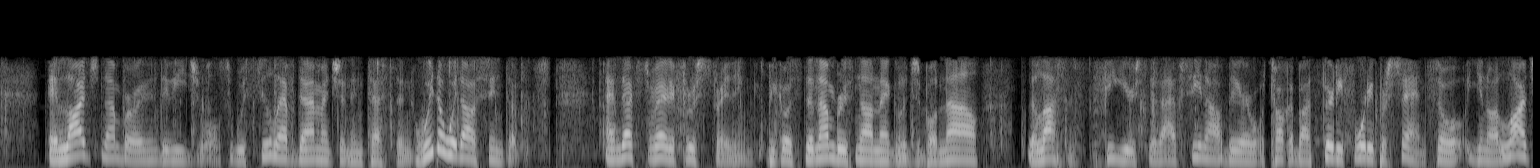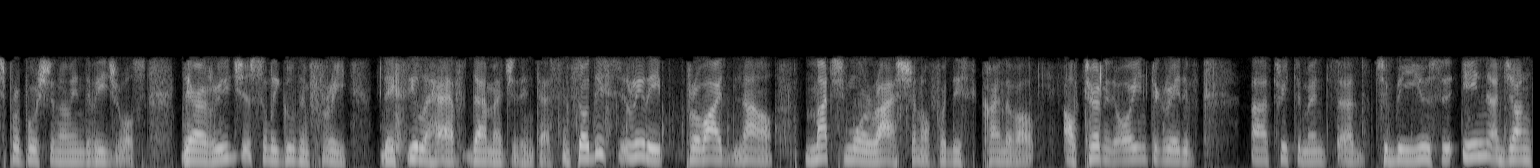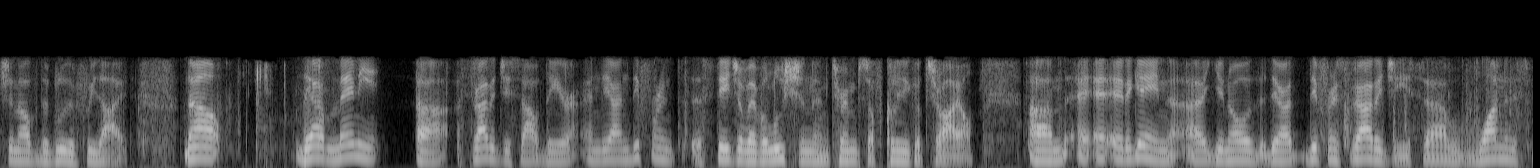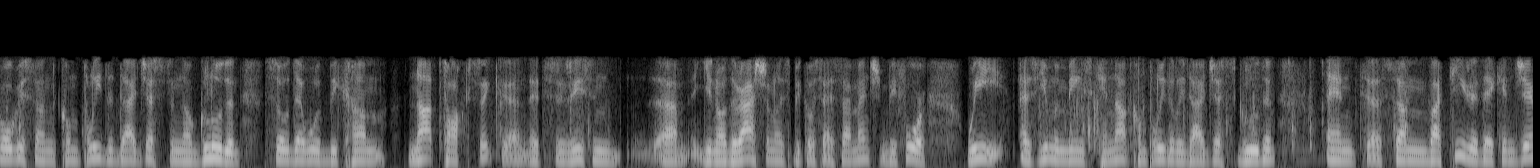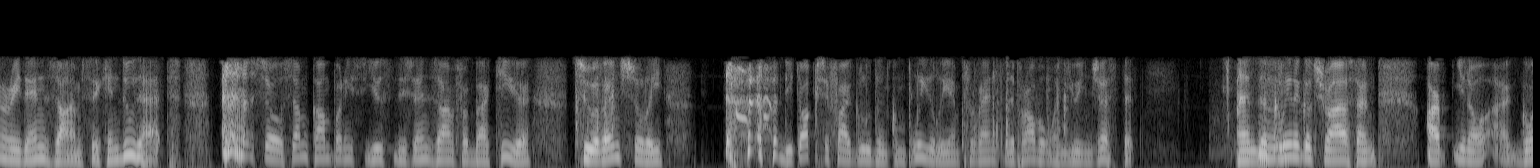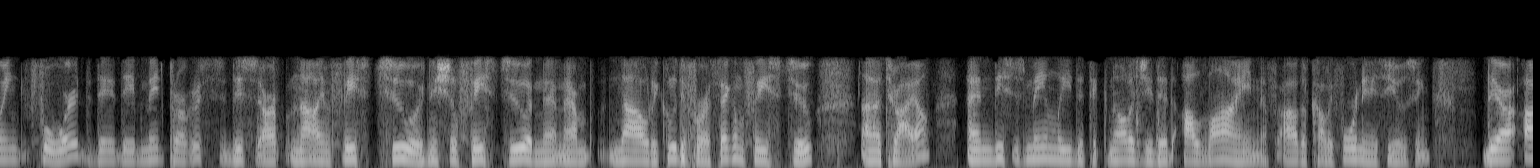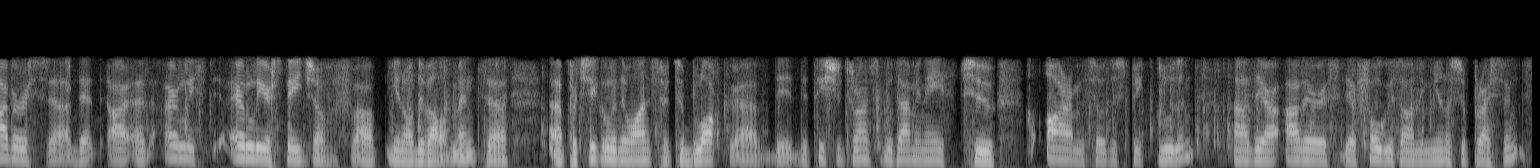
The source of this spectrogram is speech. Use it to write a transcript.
a large number of individuals will still have damage in the intestine with or without symptoms. And that's very frustrating because the number is not negligible. Now, the last figures that I've seen out there talk about 30, 40%. So, you know, a large proportion of individuals, they are religiously gluten-free. They still have damaged intestines. So this really provides now much more rational for this kind of alternative or integrative uh, treatment uh, to be used in adjunction of the gluten-free diet. Now, there are many uh, strategies out there, and they are in different uh, stage of evolution in terms of clinical trial. Um, and, again, uh, you know, there are different strategies. Uh, one is focused on complete digestion of gluten, so that would become not toxic, and it's the reason, um, you know, the rationale is because, as I mentioned before, we as human beings cannot completely digest gluten, and uh, some bacteria they can generate enzymes they can do that. so some companies use this enzyme for bacteria to eventually detoxify gluten completely and prevent the problem when you ingest it and the mm. clinical trials are, are you know are going forward. They they made progress. These are now in phase two, initial phase two, and then I'm now recruited for a second phase two uh, trial. And this is mainly the technology that Alvine out of California is using. There are others uh, that are at early earlier stage of uh, you know development, uh, uh, particularly the ones to, block uh, the, the tissue transglutaminase to arm, so to speak, gluten. Uh, there are others that focus on immunosuppressants.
